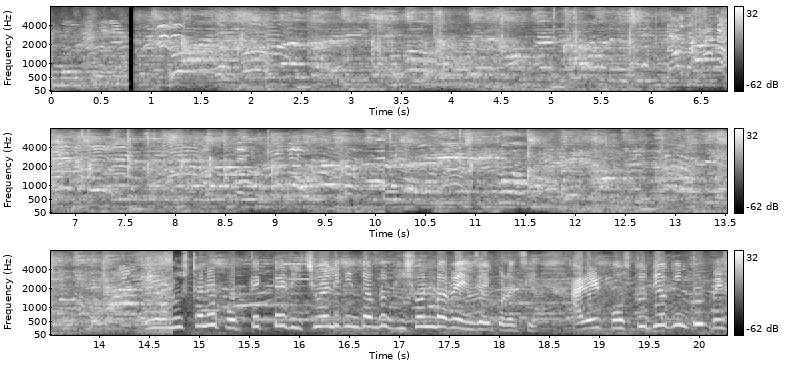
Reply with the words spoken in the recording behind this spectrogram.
এই অনুষ্ঠানে প্রত্যেকটা রিচুয়ালি কিন্তু আমরা ভীষণভাবে এনজয় করেছি। আর এর প্রস্তুতিও কিন্তু বেশ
